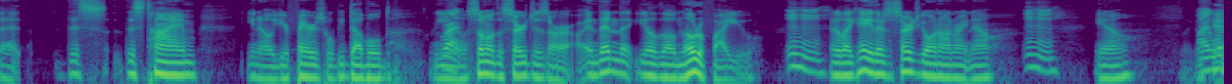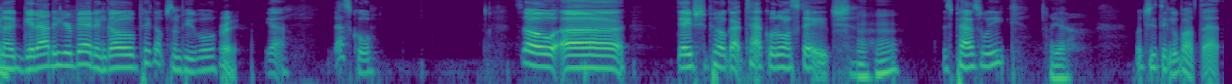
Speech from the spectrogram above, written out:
that this this time, you know, your fares will be doubled. You Right. know, some of the surges are and then that you'll they'll notify you. Mhm. They're like, "Hey, there's a surge going on right now." Mhm. You know, Might okay. want to get out of your bed and go pick up some people. Right. Yeah. That's cool. So, uh Dave Chappelle got tackled on stage Mm-hmm. this past week. Yeah, What do you think about that?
